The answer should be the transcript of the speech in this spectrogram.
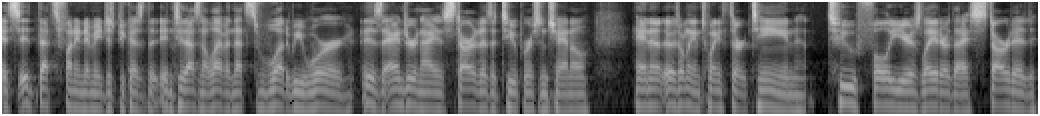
it's it, that's funny to me just because the, in 2011 that's what we were. Is Andrew and I started as a two person channel, and it was only in 2013, two full years later, that I started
